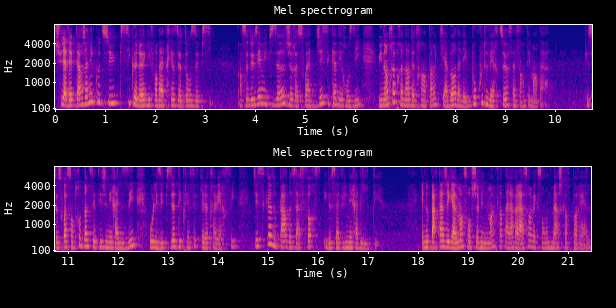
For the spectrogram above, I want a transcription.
Je suis la docteure Jeanne Coutu, psychologue et fondatrice de Dose de Psy. Dans ce deuxième épisode, je reçois Jessica Desrosiers, une entrepreneure de 30 ans qui aborde avec beaucoup d'ouverture sa santé mentale. Que ce soit son trouble d'anxiété généralisée ou les épisodes dépressifs qu'elle a traversés, Jessica nous parle de sa force et de sa vulnérabilité. Elle nous partage également son cheminement quant à la relation avec son image corporelle.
